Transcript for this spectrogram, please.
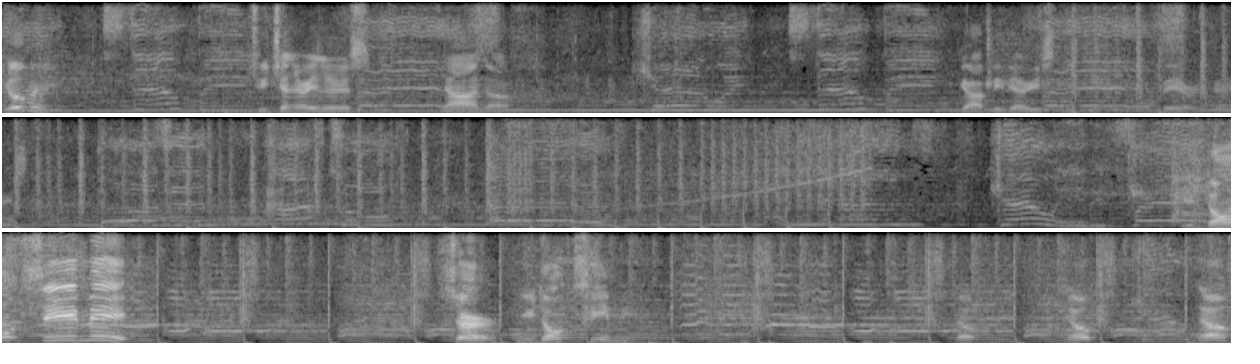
Heal me. Two generators, not enough. You gotta be very sneaky. Very, very sneaky. You don't see me! Sir, you don't see me. Nope. Nope. Nope,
